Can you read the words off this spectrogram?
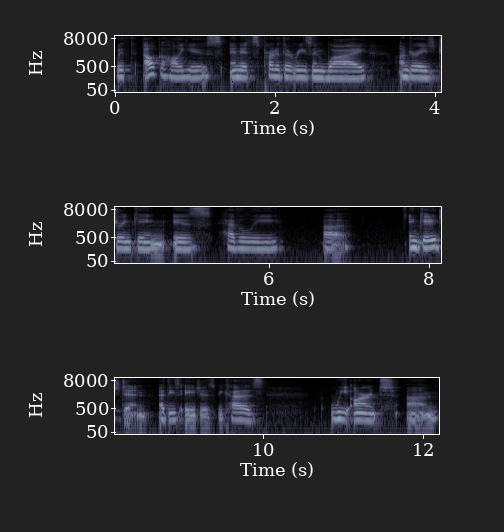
with alcohol use. And it's part of the reason why underage drinking is heavily uh, engaged in at these ages because we aren't um,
